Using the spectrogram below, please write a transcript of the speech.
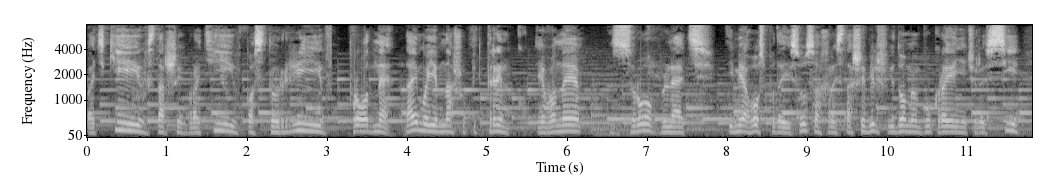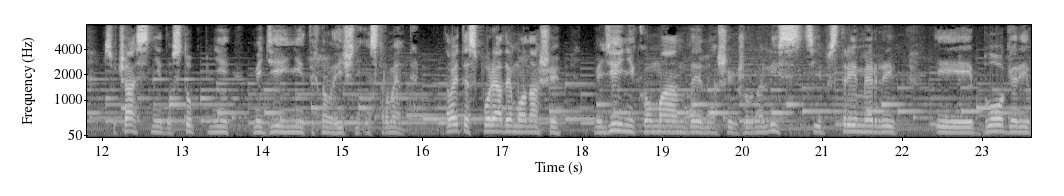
батьків, старших братів, пасторів про одне: даймо їм нашу підтримку, і вони зроблять ім'я Господа Ісуса Христа ще більш відомим в Україні через всі сучасні, доступні медійні технологічні інструменти. Давайте спорядимо наші медійні команди, наших журналістів, стрімерів і блогерів,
